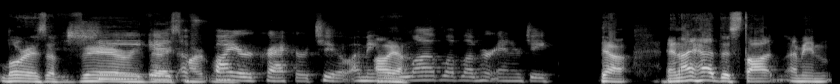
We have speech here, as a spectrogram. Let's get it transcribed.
Laura is a very, she very is smart a firecracker too. I mean, oh, yeah. love, love, love her energy. Yeah. And I had this thought. I mean,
